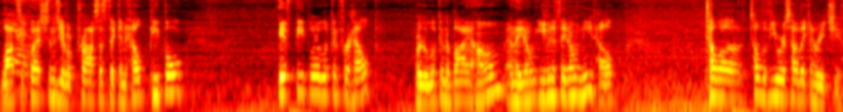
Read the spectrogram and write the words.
Lots of questions. You have a process that can help people. If people are looking for help, or they're looking to buy a home, and they don't, even if they don't need help, tell uh, tell the viewers how they can reach you.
